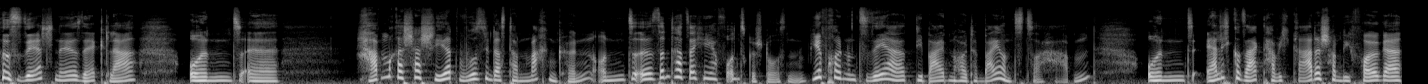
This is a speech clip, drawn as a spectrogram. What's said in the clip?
sehr schnell, sehr klar. Und äh, haben recherchiert, wo sie das dann machen können und äh, sind tatsächlich auf uns gestoßen. Wir freuen uns sehr, die beiden heute bei uns zu haben. Und ehrlich gesagt habe ich gerade schon die Folge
